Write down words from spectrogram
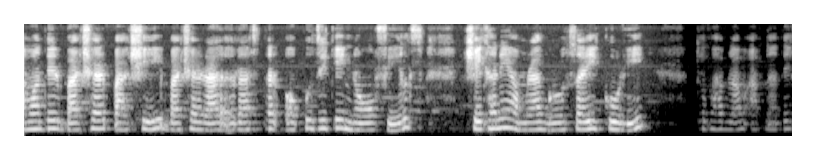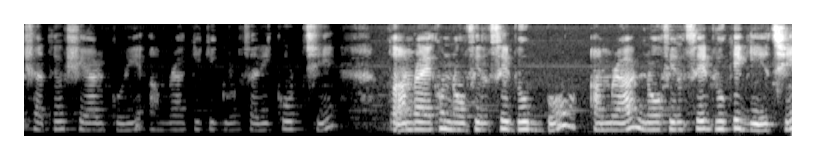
আমাদের বাসার পাশেই, বাসার রাস্তার অপোজিটেই নো ফিলস সেখানে আমরা গ্রোসারি করি। ভাবলাম আপনাদের সাথেও শেয়ার করি, আমরা কি কি গ্রোসারি করছি। তো আমরা এখন নোফিলসে ঢুকবো। আমরা নোফিলসে ঢুকে গিয়েছি।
